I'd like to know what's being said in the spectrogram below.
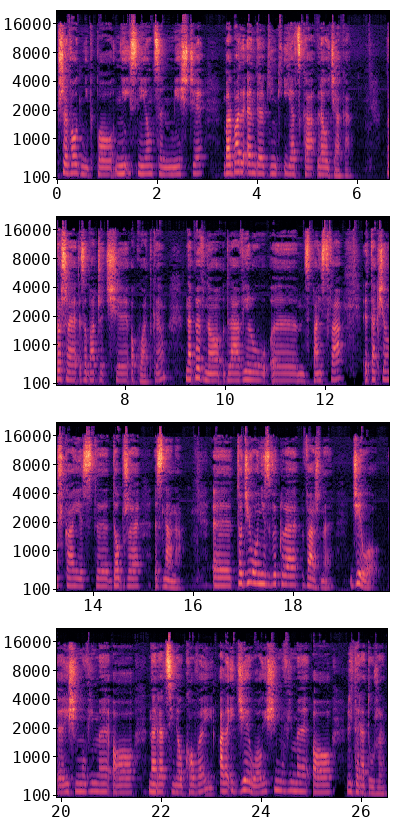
Przewodnik po nieistniejącym mieście Barbary Engelking i Jacka Leociaka. Proszę zobaczyć okładkę. Na pewno dla wielu z Państwa ta książka jest dobrze znana. E, To dzieło niezwykle ważne. Dzieło, e, jeśli mówimy o narracji naukowej, ale i dzieło, jeśli mówimy o literaturze.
